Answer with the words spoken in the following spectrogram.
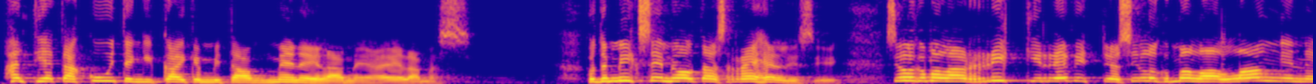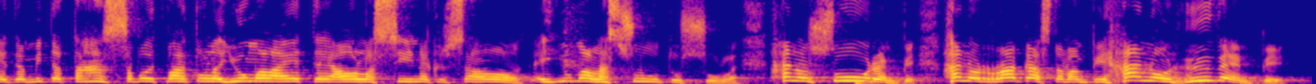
Hän tietää kuitenkin kaiken, mitä on meneillään meidän elämässä. Joten miksei me oltaisi rehellisiä? Silloin kun me ollaan rikki revitty ja silloin kun me ollaan langenneet ja mitä tahansa, voit vaan tulla Jumala eteen ja olla siinä, kun sä oot. Ei Jumala suutu sulle. Hän on suurempi, hän on rakastavampi, hän on hyvempi.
